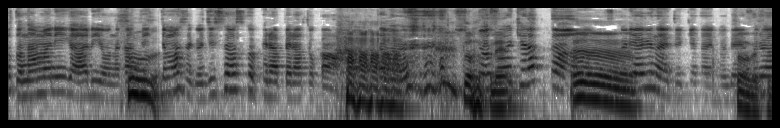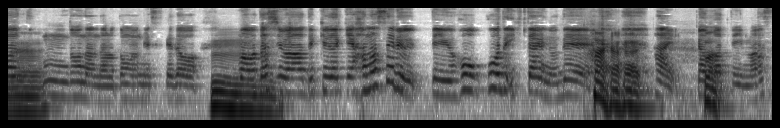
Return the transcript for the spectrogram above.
ょっと鉛があるような感じで言ってましたけど、実際はすごいペラペラとか、多分、そうですねそういうキャラクターを作り上げないといけないので、うんそれは、うん、どうなんだろうと思うんですけど、うんまあ私はできるだけ話せるっていう方向で行きたいので、はいはいはいはい、頑張っています。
